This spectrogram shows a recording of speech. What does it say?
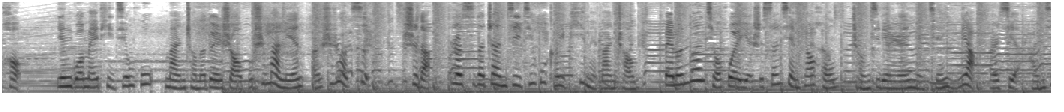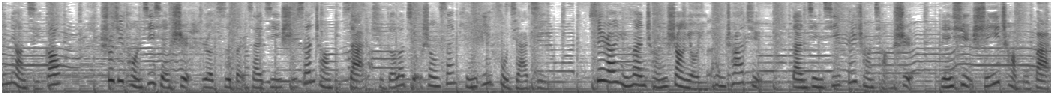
后，英国媒体惊呼：“曼城的对手不是曼联，而是热刺。”是的，热刺的战绩几乎可以媲美曼城。北伦敦球会也是三线飘红，成绩令人眼前一亮，而且含金量极高。数据统计显示，热刺本赛季十三场比赛取得了九胜三平一负佳绩。虽然与曼城尚有一定差距，但近期非常强势，连续十一场不败，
